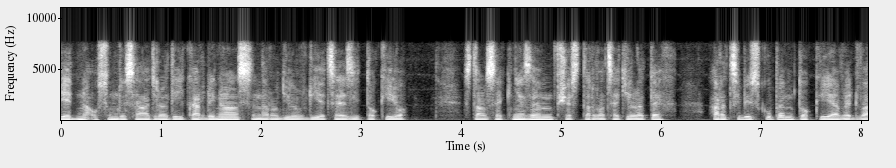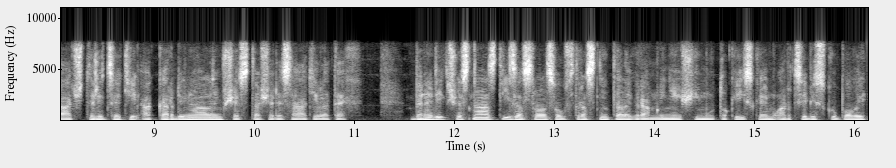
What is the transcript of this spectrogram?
81-letý kardinál se narodil v diecézi Tokio. Stal se knězem v 26 letech, arcibiskupem Tokia ve 42 a kardinálem v 660 letech. Benedikt XVI. zaslal soustrastný telegram nynějšímu tokijskému arcibiskupovi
